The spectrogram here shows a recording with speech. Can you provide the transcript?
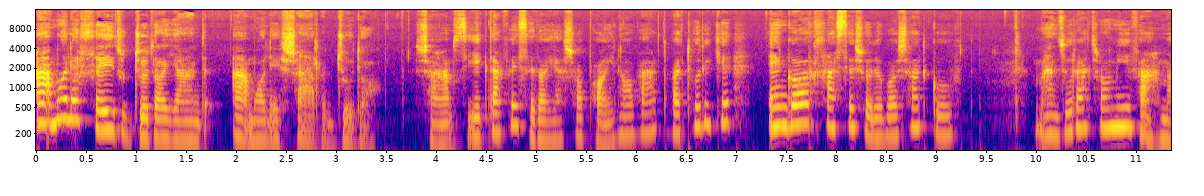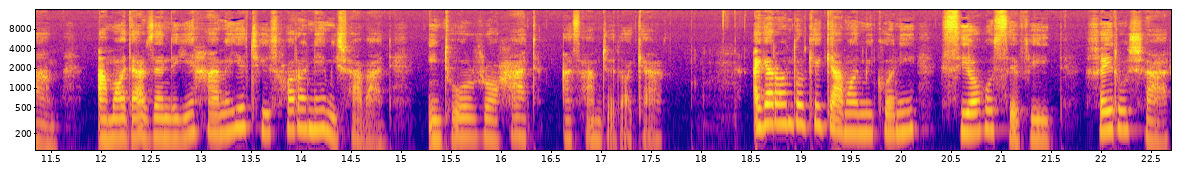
اعمال خیر جدایند اعمال شر جدا. شمس یک دفعه صدایش را پایین آورد و طوری که انگار خسته شده باشد گفت منظورت را می‌فهمم اما در زندگی همه چیزها را نمی شود اینطور راحت از هم جدا کرد. اگر آنطور که گمان می کنی سیاه و سفید خیر و شر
